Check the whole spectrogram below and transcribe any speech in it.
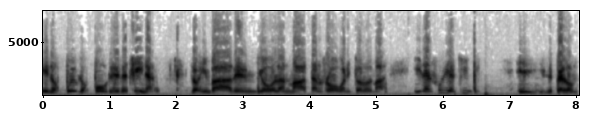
en los pueblos pobres de la China. Los invaden, violan, matan, roban y todo lo demás. Y la Rudia Kim, eh, perdón,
